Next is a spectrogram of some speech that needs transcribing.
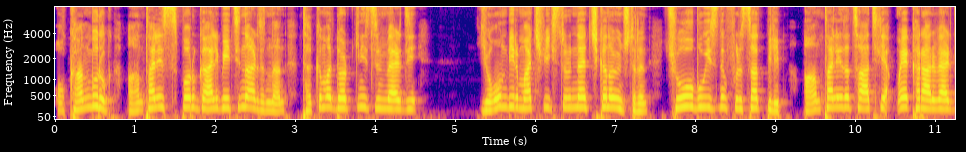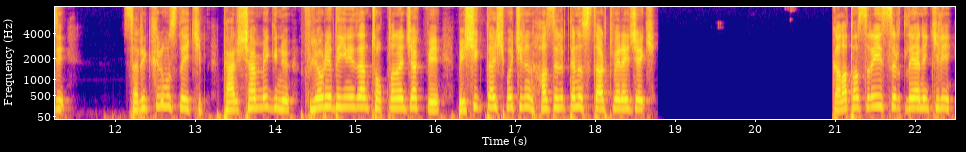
Okan Buruk Antalya Spor galibiyetinin ardından takıma 4 gün izin verdi. Yoğun bir maç fikstüründen çıkan oyuncuların çoğu bu izni fırsat bilip Antalya'da tatil yapmaya karar verdi. Sarı Kırmızılı ekip Perşembe günü Florya'da yeniden toplanacak ve Beşiktaş maçının hazırlıklarına start verecek. Galatasaray'ı sırtlayan ikili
